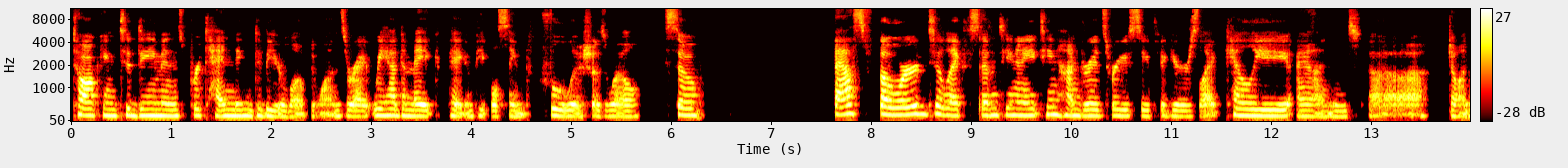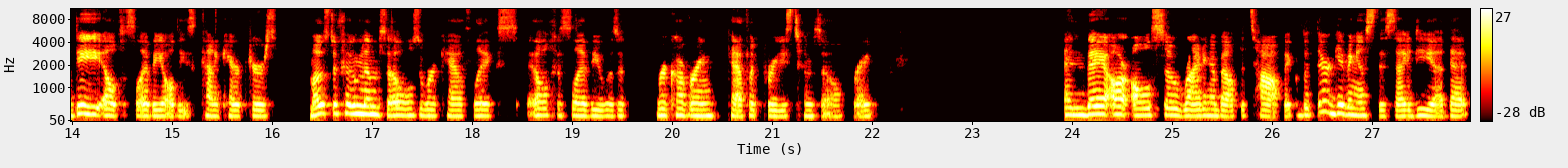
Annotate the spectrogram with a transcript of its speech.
talking to demons pretending to be your loved ones right we had to make pagan people seem foolish as well so fast forward to like the 17 and 1800s where you see figures like kelly and uh, john dee Eliphas Levi all these kind of characters most of whom themselves were Catholics. Eliphas Levi was a recovering Catholic priest himself, right? And they are also writing about the topic, but they're giving us this idea that,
